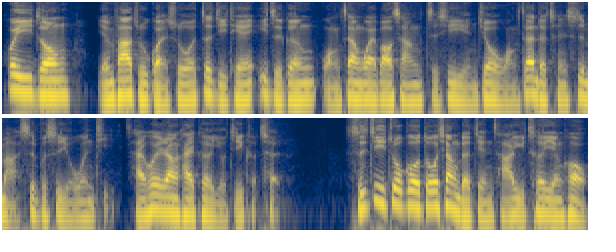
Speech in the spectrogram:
会议中，研发主管说，这几天一直跟网站外包商仔细研究网站的程式码是不是有问题，才会让骇客有机可乘。实际做过多项的检查与测验后，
